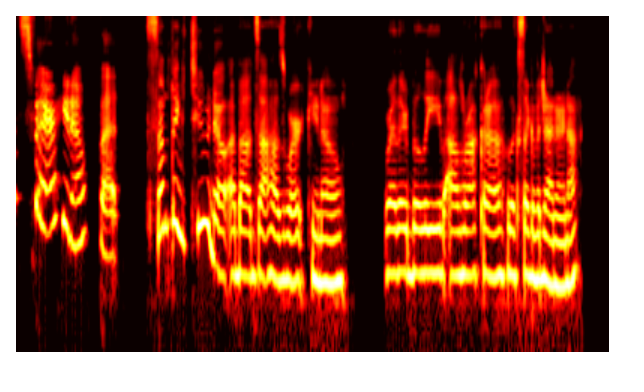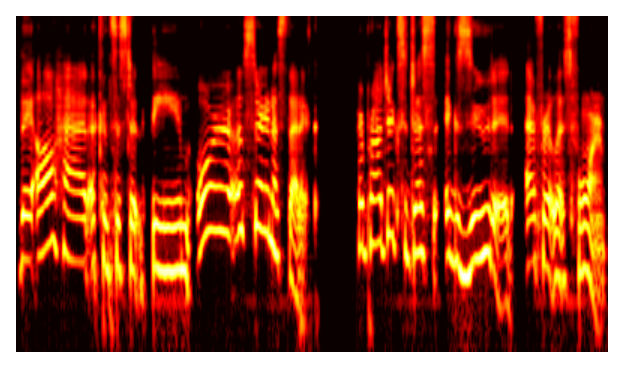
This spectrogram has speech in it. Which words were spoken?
that's fair, you know, but Something to note about Zaha's work, you know, whether believe Al Wakra looks like a vagina or not, they all had a consistent theme or a certain aesthetic. Her projects just exuded effortless form.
